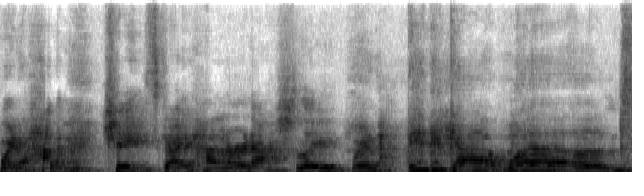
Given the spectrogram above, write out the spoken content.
when ha- cheapskate Hannah and Ashley when vinegar words.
